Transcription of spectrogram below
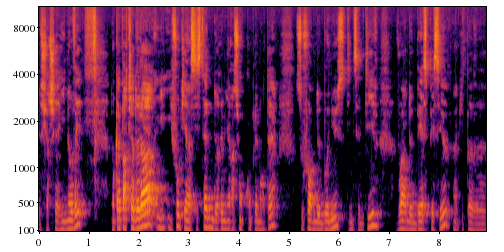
chercher à innover. Donc à partir de là, il faut qu'il y ait un système de rémunération complémentaire sous forme de bonus, d'incentives, voire de BSPCE hein, qui peuvent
